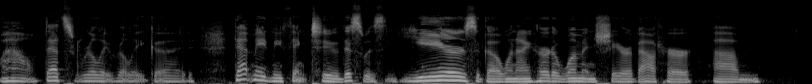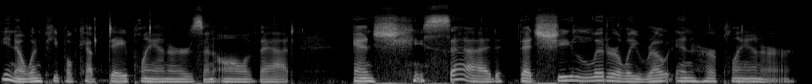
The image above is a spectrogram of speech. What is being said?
Wow, that's really, really good. That made me think too. This was years ago when I heard a woman share about her, um, you know, when people kept day planners and all of that. And she said that she literally wrote in her planner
